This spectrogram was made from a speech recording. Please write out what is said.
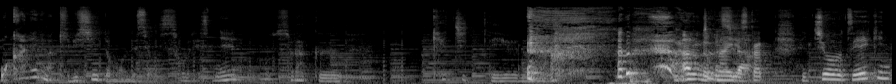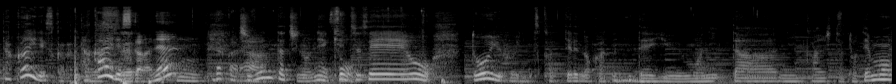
うん、お金には厳しいと思うんですよ。そうですね。おそらくケチっていうのが あるんじゃないですか？一応税金高いですから高いですからね、うん、だから。自分たちのね血税をどういうふうに使ってるのかっていうモニターに関してはとても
